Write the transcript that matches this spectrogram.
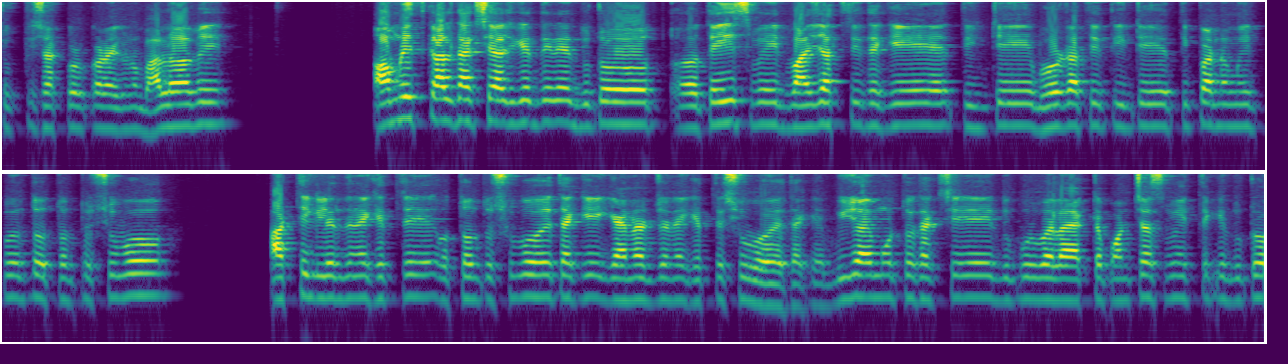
চুক্তি স্বাক্ষর করা, এগুলো ভালো হবে। অমৃতকাল থাকছে আজকের দিনে, দুটো তেইশ মিনিট মাঝরাত্রি থেকে তিনটে, ভোররাত্রি তিনটে, তিপ্পান্ন মিনিট পর্যন্ত অত্যন্ত শুভ। আর্থিক লেনদেনের ক্ষেত্রে অত্যন্ত শুভ হয়ে থাকে, জ্ঞান অর্জনের ক্ষেত্রে শুভ হয়ে থাকে। বিজয় মুহূর্ত থাকছে দুপুরবেলা একটা পঞ্চাশ মিনিট থেকে দুটো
